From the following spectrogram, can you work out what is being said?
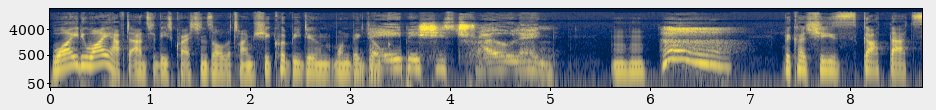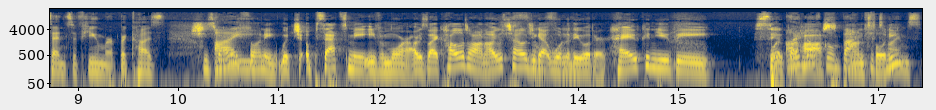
Why do I have to answer these questions all the time? She could be doing one big joke Maybe she's trolling. Mm-hmm. because she's got that sense of humor. Because She's very I- funny, which upsets me even more. I was like, hold on, I was told you get one or the other. How can you be super Well, hot and to funny? times.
